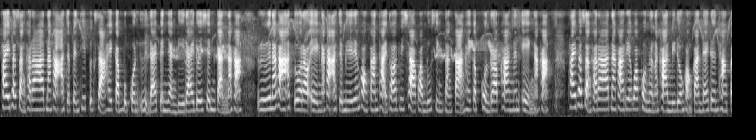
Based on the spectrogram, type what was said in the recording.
ไพ่พระสังฆราชนะคะ อาจจะเป็นที่ปรึกษาให้กับบุคคลอื่นได้เป็นอย่างดีได้ด้วยเช่นกันนะคะ หรือนะคะตัวเราเองนะคะ อาจจะมีในเรื่องของการถ่ายทอดวิชาความรู้สิ่งต่างๆ ให้กับคนรอบข้างนั่นเองนะคะไพ่พระสังฆราชนะคะ เรียกว่าคนวันอังคารมีดวงของการได้เดินทางไป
